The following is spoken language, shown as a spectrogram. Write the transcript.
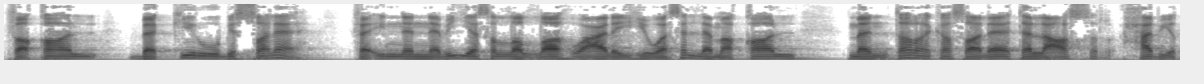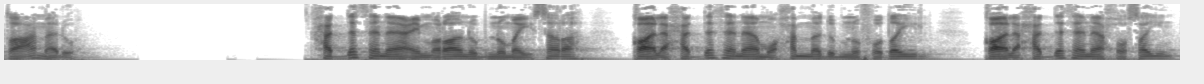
فقال بكروا بالصلاة فإن النبي صلى الله عليه وسلم قال من ترك صلاة العصر حبط عمله حدثنا عمران بن ميسرة قال حدثنا محمد بن فضيل قال حدثنا حسين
